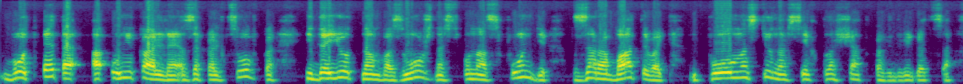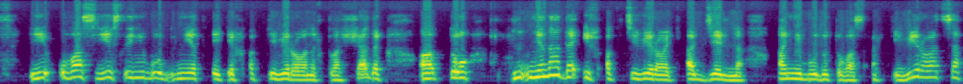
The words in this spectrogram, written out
Вот это а, уникальная закольцовка и дает нам возможность у нас в фонде зарабатывать полностью на всех площадках двигаться. И у вас, если не будет, нет этих активированных площадок, а, то не надо их активировать отдельно. Они будут у вас активироваться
